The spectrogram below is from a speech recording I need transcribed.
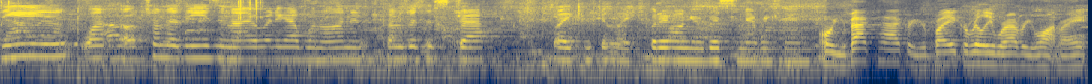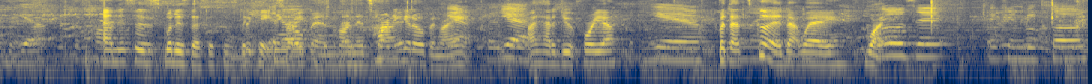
the one, a ton of these, and I already have one on, and it comes with a strap, like you can like put it on your wrist and everything. Or your backpack, or your bike, or really wherever you want, right? Yeah. And this is, what is this? This is the case, right? Open, and it's hard to get open, right? I Yeah. I had to do it for you. Yeah. But that's good, that way, what? Close it. It can be closed,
